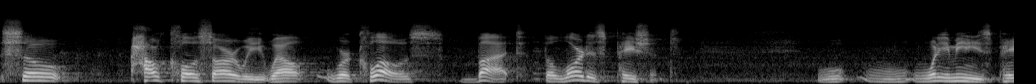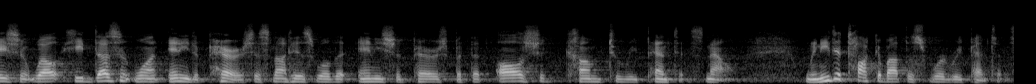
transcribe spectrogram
So, how close are we? Well, we're close, but the Lord is patient. What do you mean he's patient? Well, he doesn't want any to perish. It's not his will that any should perish, but that all should come to repentance. Now, we need to talk about this word repentance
